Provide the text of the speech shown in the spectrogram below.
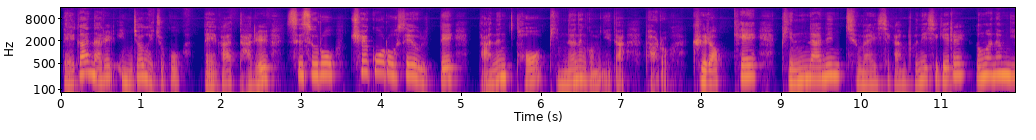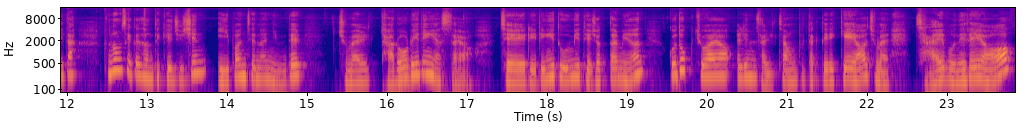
내가 나를 인정해 주고 내가 나를 스스로 최고로 세울 때 나는 더 빛나는 겁니다. 바로 그렇게 빛나는 주말 시간 보내시기를 응원합니다. 분홍색을 선택해 주신 2번 제너님들 주말 타로 리딩이었어요. 제 리딩이 도움이 되셨다면 구독, 좋아요, 알림 설정 부탁드릴게요. 주말 잘 보내세요.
